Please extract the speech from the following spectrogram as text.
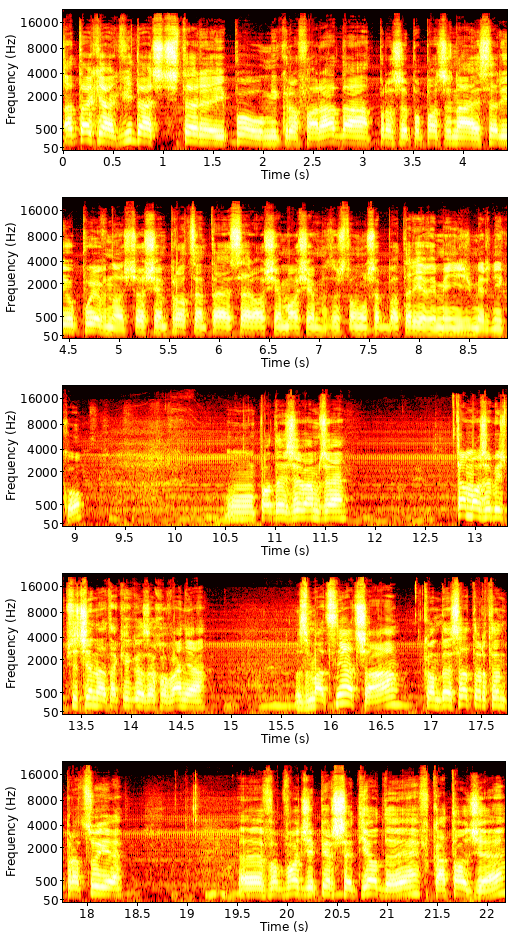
A tak jak widać 4,5 mikrofarada. Proszę popatrzeć na ESR i upływność 8% TSR 8,8. Zresztą muszę baterię wymienić w mierniku. Mm, Podejrzewam, że to może być przyczyna takiego zachowania wzmacniacza. Kondensator ten pracuje w obwodzie pierwszej diody w katodzie.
